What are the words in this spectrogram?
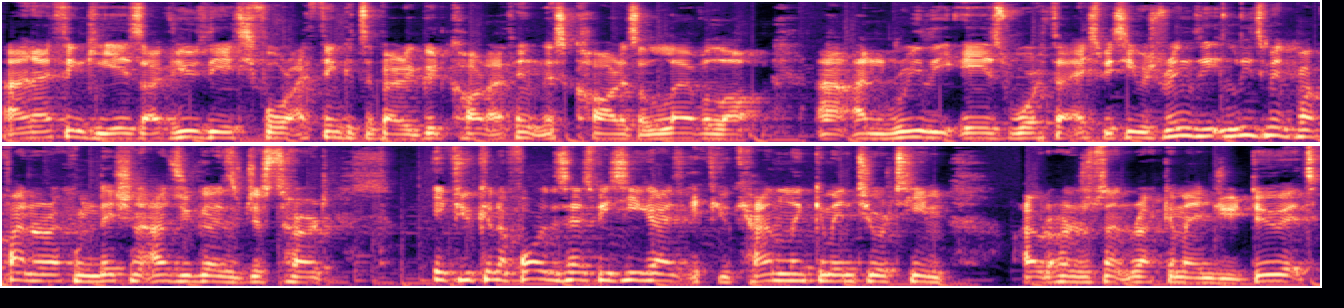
and I think he is I've used the 84 I think it's a very good card I think this card is a level up uh, and really is worth that SBC which brings, leads me to my final recommendation as you guys have just heard if you can afford this SBC guys if you can link him into your team I would 100% recommend you do it.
